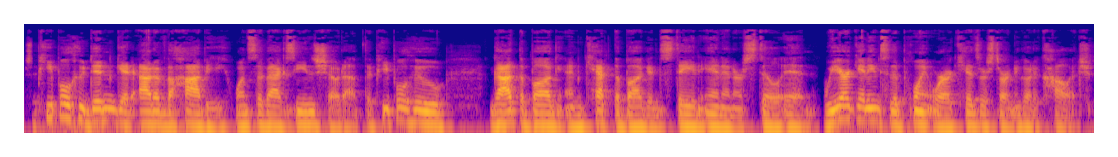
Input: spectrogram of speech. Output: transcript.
so people who didn't get out of the hobby once the vaccines showed up, the people who got the bug and kept the bug and stayed in and are still in. We are getting to the point where our kids are starting to go to college.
